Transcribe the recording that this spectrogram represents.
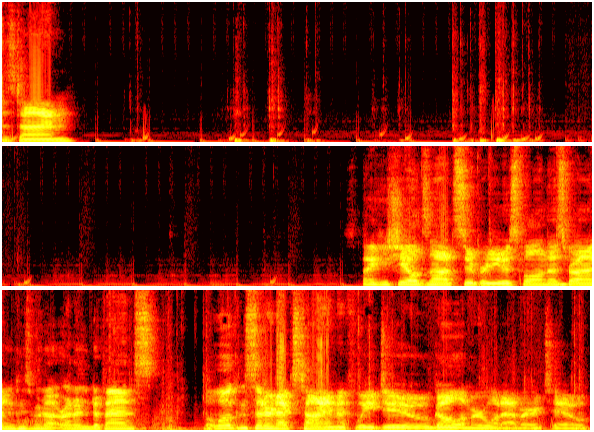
This time. Spiky Shield's not super useful in this run, because we're not running defense. But we'll consider next time if we do Golem or whatever to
